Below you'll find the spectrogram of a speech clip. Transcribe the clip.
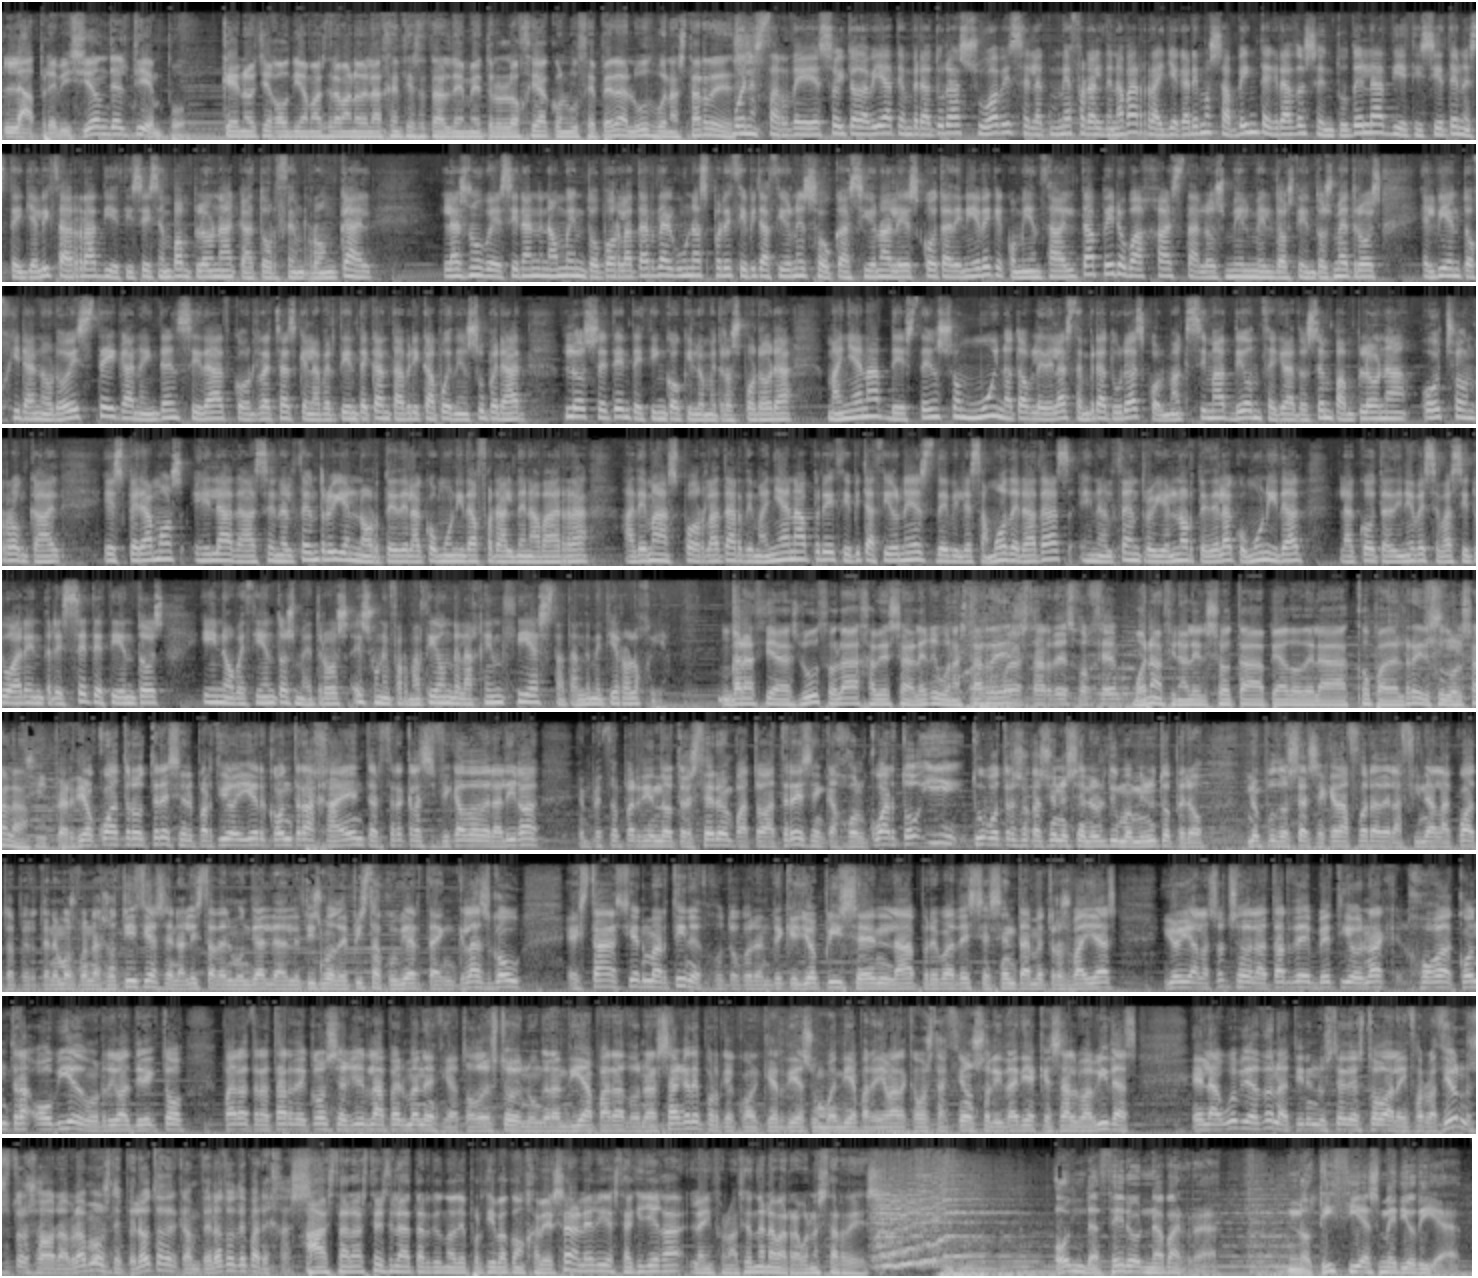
La previsión del tiempo. Que nos llega un día más de la mano de la Agencia Estatal de Meteorología con Luz Cepeda. Luz, buenas tardes. Buenas tardes. Hoy todavía temperaturas suaves en la Comunidad Foral de Navarra. Llegaremos a 20 grados en Tudela, 17 en Estella Lizarra, 16 en Pamplona, 14 en Roncal. Las nubes irán en aumento por la tarde, algunas precipitaciones ocasionales. Cota de nieve que comienza alta pero baja hasta los 1.000-1.200 metros. El viento gira noroeste, gana intensidad con rachas que en la vertiente cantábrica pueden superar los 75 kilómetros por hora. Mañana descenso muy notable de las temperaturas con máxima de 11 grados en Pamplona, 8 en Roncal. Esperamos heladas en el centro y el norte de la comunidad foral de Navarra. Además, por la tarde mañana, precipitaciones débiles a moderadas en el centro y el norte de la comunidad. La cota de nieve se va a situar entre 700 y 900 metros. Es una información de la Agencia Estatal de Meteorología. Gracias, Luz. Hola, Javier Saralegui, buenas tardes. Buenas tardes, Jorge. Bueno, al final el Sota apeado de la Copa del Rey de Fútbol Sala. Sí, perdió 4-3 en el partido de ayer contra Jaén, tercer clasificado de la Liga. Empezó perdiendo 3-0, empató a 3, encajó el cuarto y tuvo tres ocasiones en el último minuto, pero no pudo ser. Se queda fuera de la final a 4, pero tenemos buenas noticias. En la lista del Mundial de Atletismo de Pista Cubierta en Glasgow está Asier Martínez junto con Enrique Llopis en la prueba de 60 metros vallas. Y hoy a las 8 de la tarde, Betty Onak juega contra Oviedo, un rival directo para tratar de conseguir la permanencia. Todo esto en un gran día para donar sangre, porque cualquier día es un buen día para llevar a cabo esta acción solidaria que salva vidas. En la web de Adona tienen ustedes toda la información. Nosotros ahora hablamos de pelota del campeonato de parejas. Hasta las 3 de la tarde, Onda Deportiva con Javier Saralegui. Hasta aquí llega la información de Navarra. Buenas tardes. Onda Cero Navarra. Noticias Mediodía.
